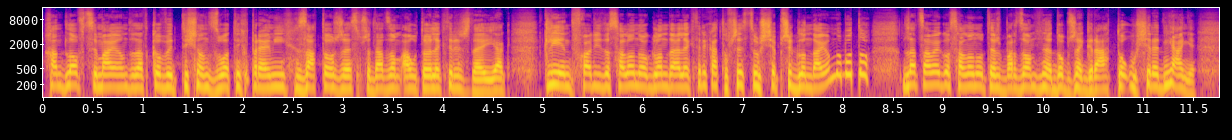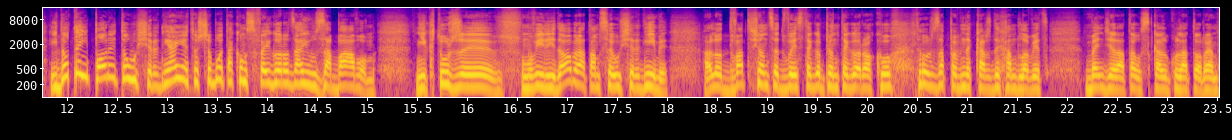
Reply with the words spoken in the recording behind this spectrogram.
handlowcy mają dodatkowy 1000 zł premii za to, że sprzedadzą auto elektryczne. I jak klient wchodzi do salonu, ogląda elektryka, to wszyscy już się przyglądają, no bo to dla całego salonu też bardzo dobrze gra to uśrednianie. I do tej pory to uśrednianie to jeszcze było taką swojego rodzaju zabawą. Niektórzy mówili, dobra, tam sobie uśrednimy, ale od 2025 roku to już zapewne każdy handlowiec będzie latał z kalkulatorem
